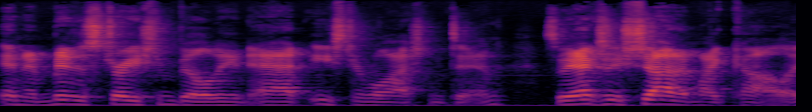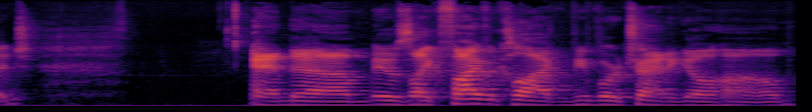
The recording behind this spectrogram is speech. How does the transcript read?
an administration building at Eastern Washington. So we actually shot at my college. And um, it was like five o'clock and people were trying to go home.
